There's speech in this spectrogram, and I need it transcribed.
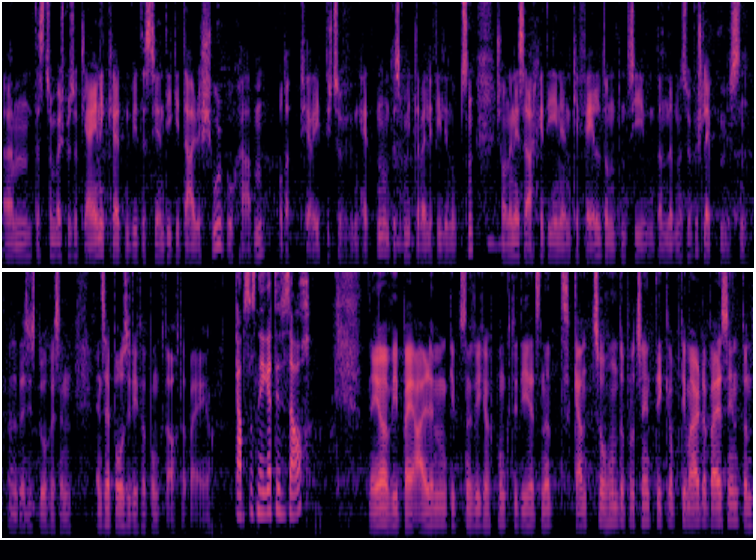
ähm, dass zum Beispiel so Kleinigkeiten wie, dass sie ein digitales Schulbuch haben oder theoretisch zur Verfügung hätten und das mittlerweile viele nutzen, schon eine Sache, die ihnen gefällt und, und sie dann nicht mehr so viel schleppen müssen. Also das ist durchaus ein, ein sehr positiver Punkt auch dabei. Ja. Gab es was Negatives auch? Naja, wie bei allem gibt es natürlich auch Punkte, die jetzt nicht ganz so hundertprozentig optimal dabei sind. Und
